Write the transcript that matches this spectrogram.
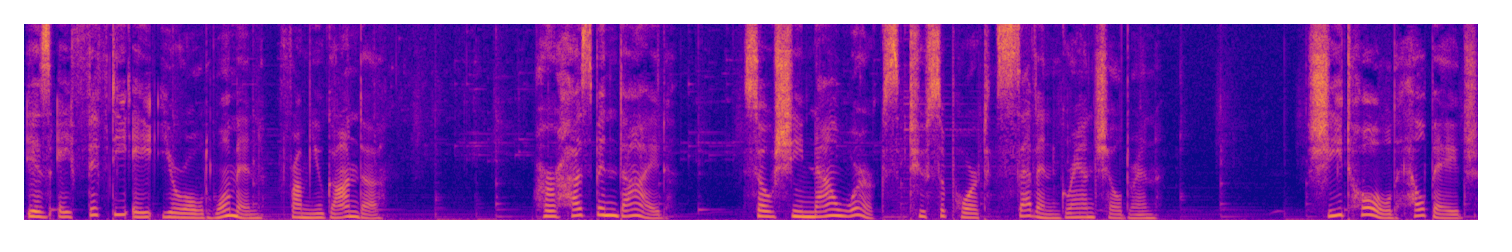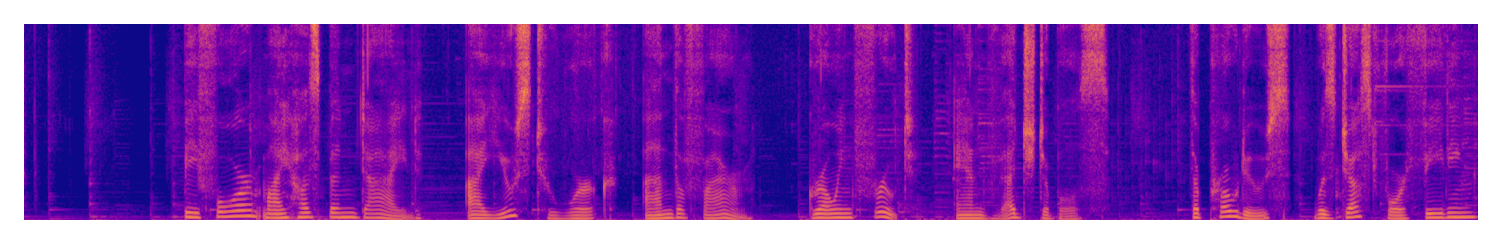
is a 58 year old woman from Uganda. Her husband died, so she now works to support seven grandchildren. She told HelpAge Before my husband died, I used to work on the farm, growing fruit and vegetables. The produce was just for feeding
